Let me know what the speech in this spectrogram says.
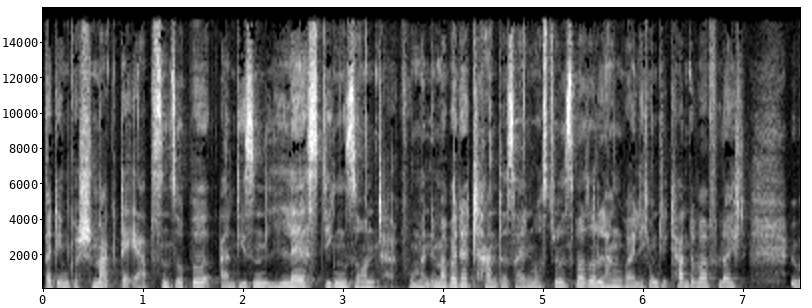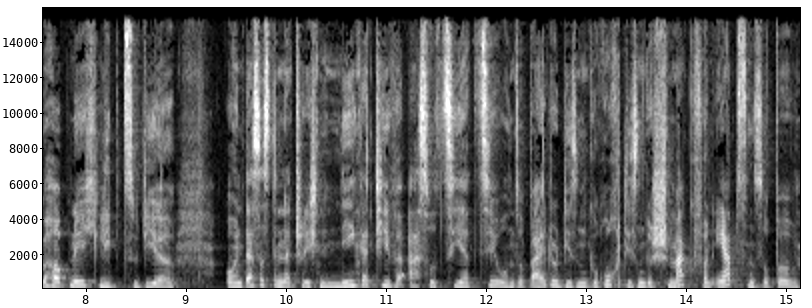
bei dem Geschmack der Erbsensuppe an diesen lästigen Sonntag, wo man immer bei der Tante sein musste. Und es war so langweilig und die Tante war vielleicht überhaupt nicht lieb zu dir. Und das ist dann natürlich eine negative Assoziation. Sobald du diesen Geruch, diesen Geschmack von Erbsensuppe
